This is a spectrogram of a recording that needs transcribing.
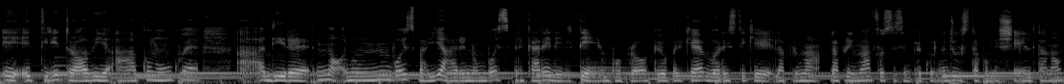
e, e ti ritrovi a comunque a, a dire no, non, non, vuoi sbagliare, non vuoi sprecare del tempo proprio perché vorresti che la prima, la prima fosse sempre quella giusta come scelta, no?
